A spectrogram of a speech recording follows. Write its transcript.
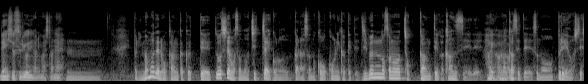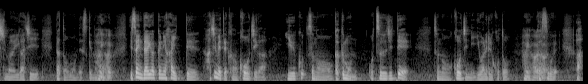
練習するようになりましたね。うーんぱり今までの感覚ってどうしてもそのちっちゃい頃からその高校にかけて自分のその直感っていうか感性ではいはいはい。任せてそのプレーをしてしまいがちだと思うんですけども、はいはい。実際に大学に入って初めてそのコーチが言うこその学問を通じてそのコーチに言われることはいはいはい。がすごい、あ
